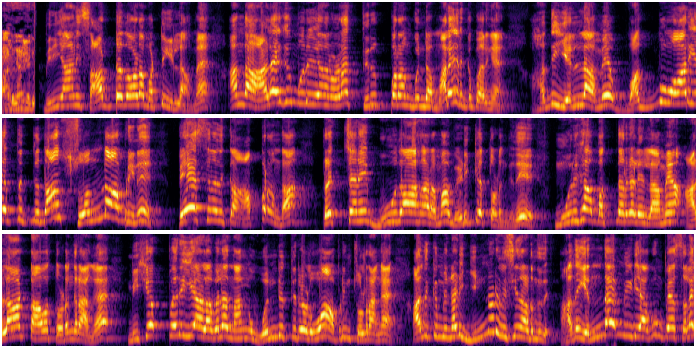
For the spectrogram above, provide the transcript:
ஆடுதான் கொண்டு பிரியாணி சாப்பிட்டதோட மட்டும் இல்லாம அந்த அழகு முருகனோட திருப்பரங்குன்ற மலை இருக்கு பாருங்க. அது எல்லாமே வக்பு வாரியத்துக்கு தான் சொந்தம் அப்படின்னு பேசுனதுக்கு அப்புறம் தான் பிரச்சனை பூதாகரமாக வெடிக்க தொடங்குது. முருக பக்தர்கள் எல்லாமே அலாட் ஆக தொடங்குறாங்க. மிகப்பெரிய அளவில் நாங்கள் ஒன்று திரளுவோம் அப்படின்னு சொல்கிறாங்க அதுக்கு முன்னாடி இன்னொரு விஷயம் நடந்தது. அதை எந்த மீடியாவும் பேசலை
